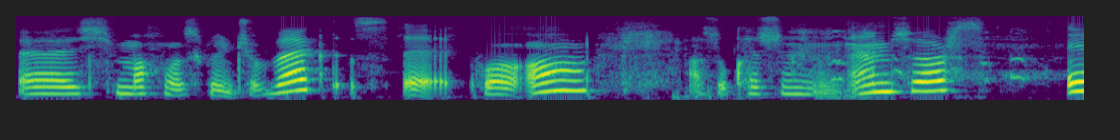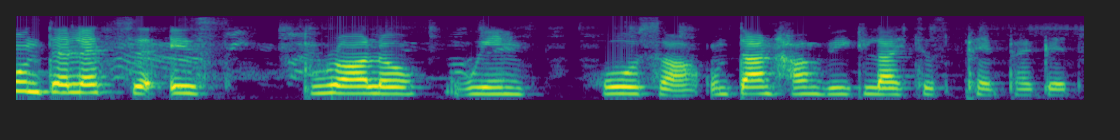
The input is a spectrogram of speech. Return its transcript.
Äh, ich mache mal Screenshot weg. Das äh, QA. Also Question and Answers. Und der letzte ist Brawler Win Rosa. Und dann haben wir gleich das Pin Packet.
